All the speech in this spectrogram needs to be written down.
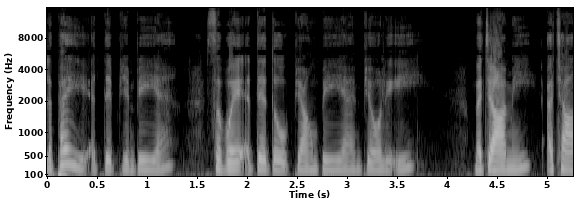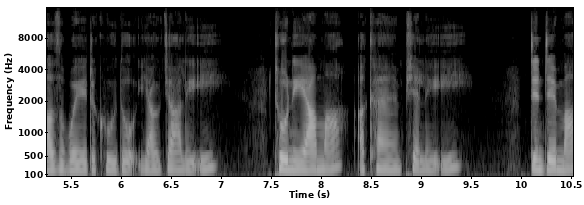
လက်ဖက်ရည်အစ်စ်ပြင်ပေးရန်စပွဲအစ်စ်တို့ပြောင်းပေးရန်ပြောလေ၏မကြမီအခြားစပွဲတစ်ခုသို့ရောက်ကြလေ၏ထိုနေရာမှာအခန်းဖြစ်လေ၏ တင်တင်မှာ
